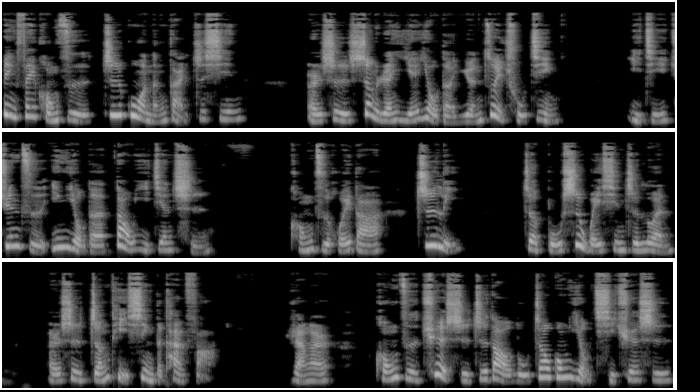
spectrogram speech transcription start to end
并非孔子知过能改之心，而是圣人也有的原罪处境，以及君子应有的道义坚持。孔子回答：“知礼，这不是唯心之论。”而是整体性的看法。然而，孔子确实知道鲁昭公有其缺失，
